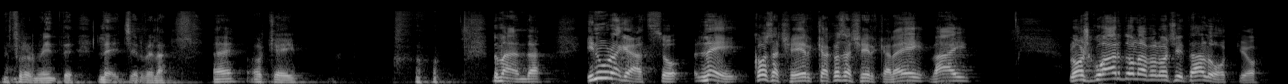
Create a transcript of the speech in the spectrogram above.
naturalmente leggervela. Eh? Ok. Domanda. In un ragazzo, lei cosa cerca? Cosa cerca lei? Vai. Lo sguardo, la velocità, l'occhio.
